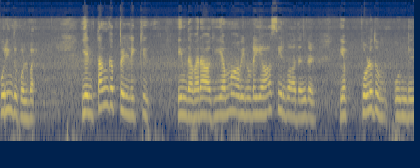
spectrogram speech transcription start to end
புரிந்து கொள்வாய். என் தங்கப்பிள்ளைக்கு இந்த வராகி அம்மாவினுடைய ஆசீர்வாதங்கள் எப்பொழுதும் உண்டு.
